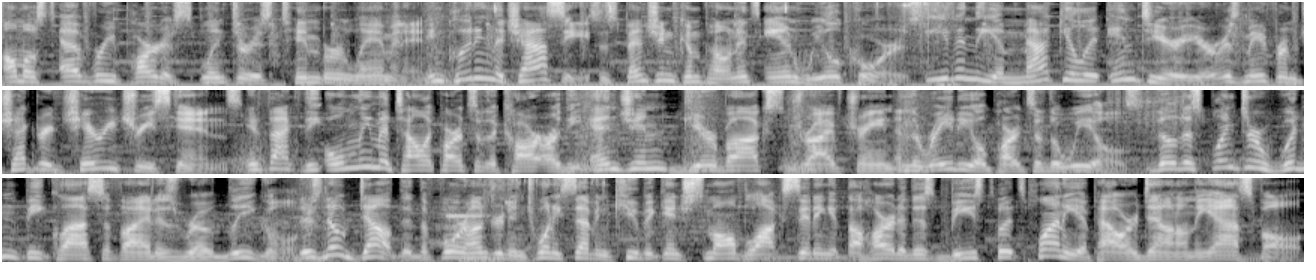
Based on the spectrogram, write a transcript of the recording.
Almost every part of Splinter is timber laminate, including the chassis, suspension components, and wheel cores. Even the immaculate interior interior is made from checkered cherry tree skins. In fact, the only metallic parts of the car are the engine, gearbox, drivetrain, and the radial parts of the wheels. Though the Splinter wouldn't be classified as road legal, there's no doubt that the 427 cubic inch small block sitting at the heart of this beast puts plenty of power down on the asphalt.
